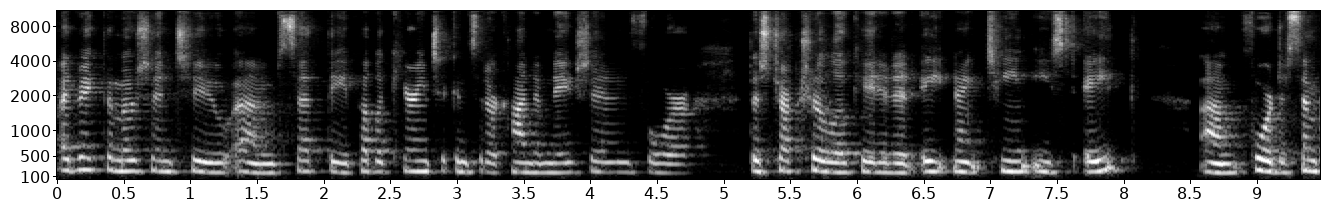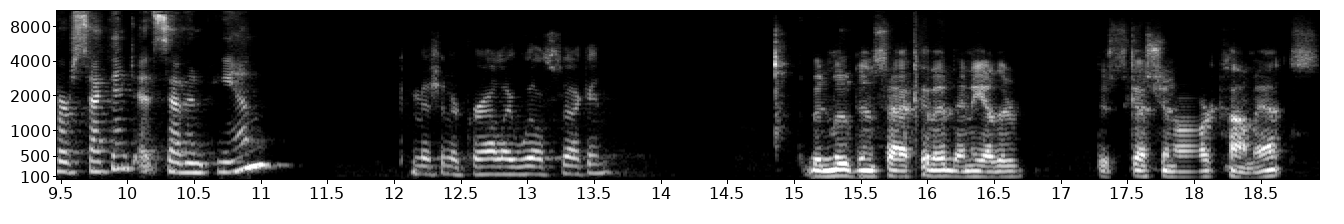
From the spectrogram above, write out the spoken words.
I'd make the motion to um, set the public hearing to consider condemnation for the structure located at 819 East 8th um, for December 2nd at 7 PM. Commissioner Crowley will second. Been moved and seconded. Any other discussion or comments?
